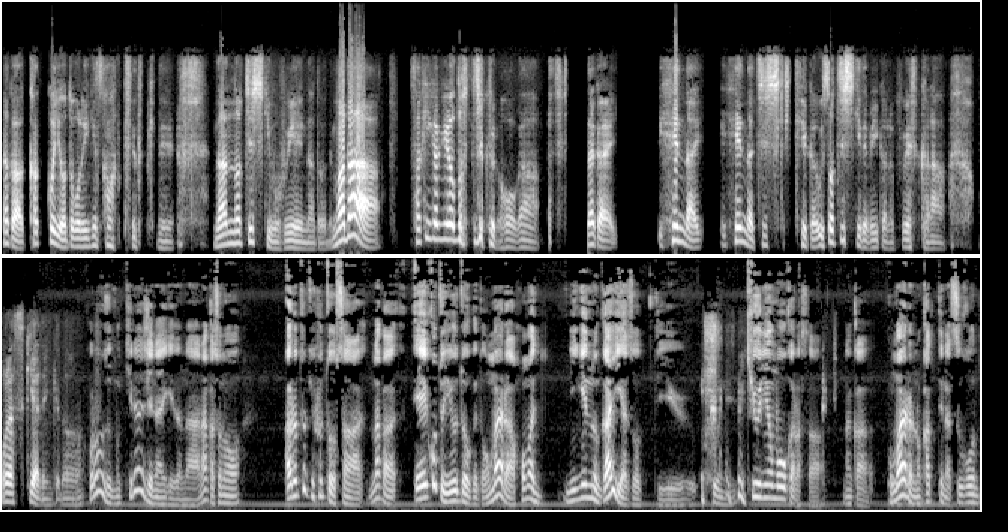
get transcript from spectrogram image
なんかかっこいい男の生き様っていうだけで、何の知識も増えんなと思って。まだ、先駆け男塾の方が、なんか、変な、変な知識っていうか、嘘知識でもいいから増えるから、俺は好きやねんけど。クローズも嫌いじゃないけどな、なんかその、ある時ふとさ、なんか、ええこと言うとうけど、お前らほんま人間の害やぞっていう風に、急に思うからさ、なんか、お前らの勝手な都合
